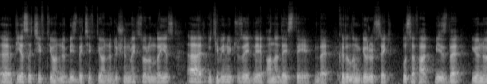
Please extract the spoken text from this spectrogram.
e, piyasa çift yönlü, biz de çift yönlü düşünmek zorundayız. Eğer 2350 ana desteği de kırılım görürsek bu sefer biz de yönü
